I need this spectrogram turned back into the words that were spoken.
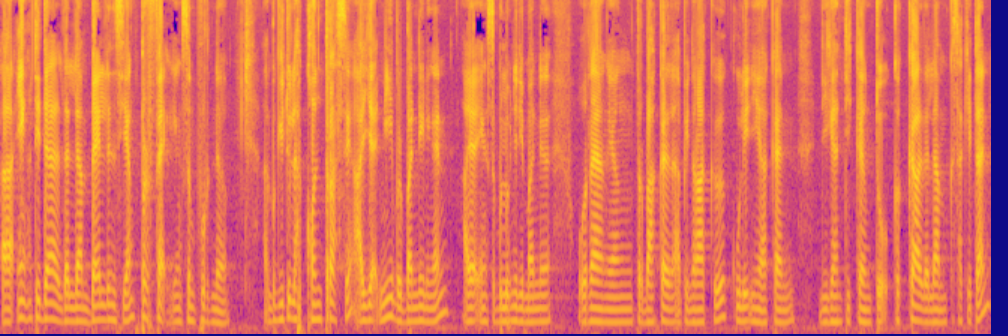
uh, i'tidal dalam balance yang perfect yang sempurna. Uh, begitulah kontras ya ayat ni berbanding dengan ayat yang sebelumnya di mana orang yang terbakar dalam api neraka kulitnya akan digantikan untuk kekal dalam kesakitan.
